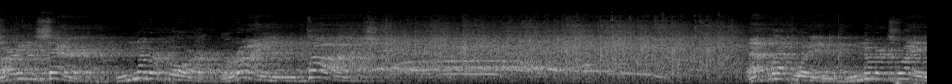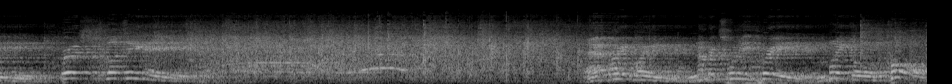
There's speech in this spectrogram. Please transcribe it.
Starting center, number four, Ryan Dodge. At left wing, number 20, Chris Latini. At right wing, number 23, Michael Cole.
